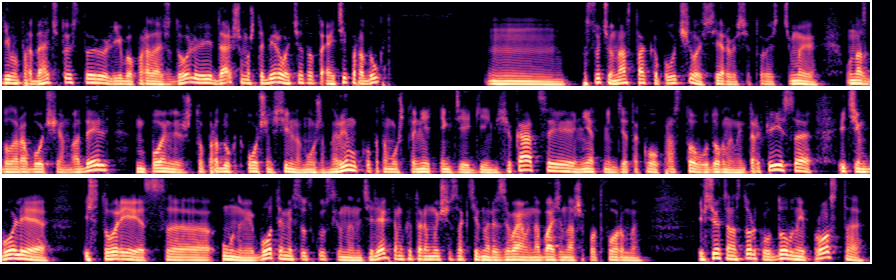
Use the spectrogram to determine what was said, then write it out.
либо продать эту историю, либо продать долю и дальше масштабировать этот IT-продукт по сути, у нас так и получилось в сервисе. То есть мы, у нас была рабочая модель, мы поняли, что продукт очень сильно нужен рынку, потому что нет нигде геймификации, нет нигде такого простого, удобного интерфейса, и тем более истории с э, умными ботами, с искусственным интеллектом, который мы сейчас активно развиваем на базе нашей платформы. И все это настолько удобно и просто,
